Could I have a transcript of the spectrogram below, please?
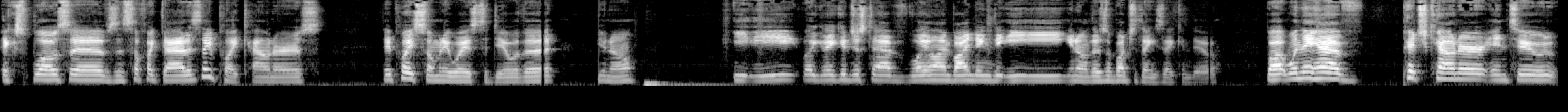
explosives and stuff like that is they play counters. They play so many ways to deal with it, you know. EE, like they could just have leyline binding to EE, you know, there's a bunch of things they can do. But when they have pitch counter into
